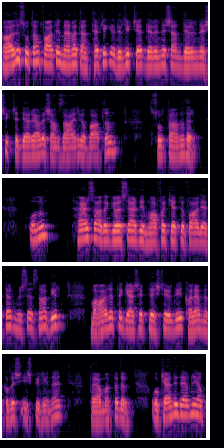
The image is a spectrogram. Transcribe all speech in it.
Gazi Sultan Fatih Mehmet'ten terkik edildikçe, derinleşen, derinleştikçe deryaleşen zahir ve batın sultanıdır. Onun her sahada gösterdiği muvaffakiyet ve faaliyetler müstesna bir maharetle gerçekleştirdiği kalem ve kılıç işbirliğine dayanmaktadır. O kendi devrine yap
